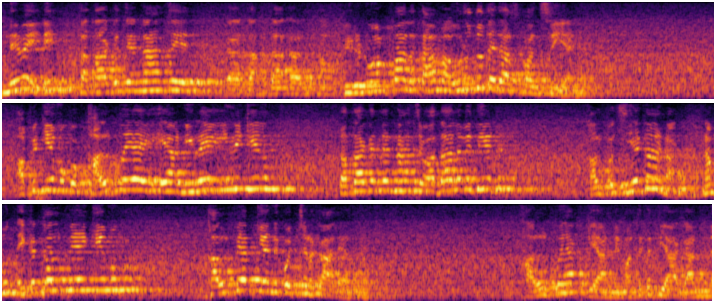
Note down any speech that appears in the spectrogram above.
නෙවෙයිනේ තථාගතයන් වහන්සේ පිරිනුවම් පාලා තාම අවුරුදු 2500යි. අපි කියමුකෝ කල්පයයි එයා නිරේ ඉන්නේ කියලා. තථාගතයන් වහන්සේ වදාළ විදියට කල්ප 100 ගණක්. නමුත් එක කල්පයයි කියමුකෝ. කල්පයක් කියන්නේ කොච්චර කාලයක්ද? කල්පයක් කියන්නේ මතක තියාගන්න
